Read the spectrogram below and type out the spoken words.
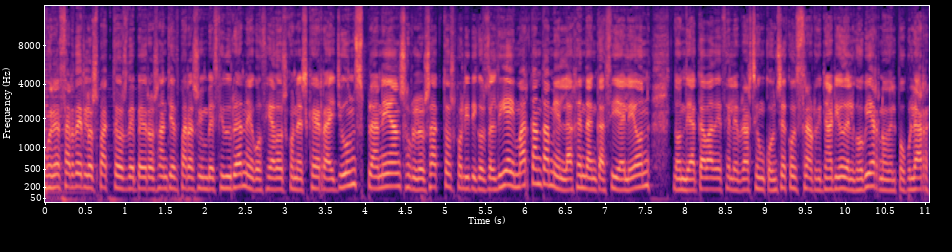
Buenas tardes. Los pactos de Pedro Sánchez para su investidura, negociados con Esquerra y Junts, planean sobre los actos políticos del día y marcan también la agenda en Castilla y León, donde acaba de celebrarse un consejo extraordinario del Gobierno del Popular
